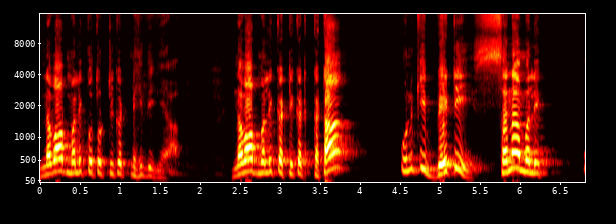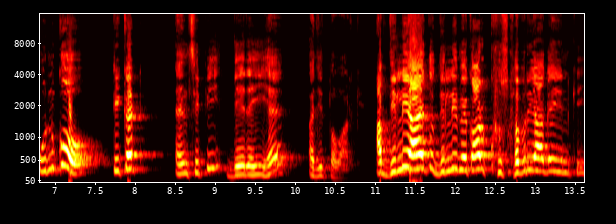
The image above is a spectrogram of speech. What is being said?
नवाब मलिक को तो टिकट नहीं देंगे आप। नवाब मलिक का टिकट कटा उनकी बेटी सना मलिक उनको टिकट एनसीपी दे रही है अजित पवार के। अब दिल्ली आए तो दिल्ली में एक और खुशखबरी आ गई इनकी।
